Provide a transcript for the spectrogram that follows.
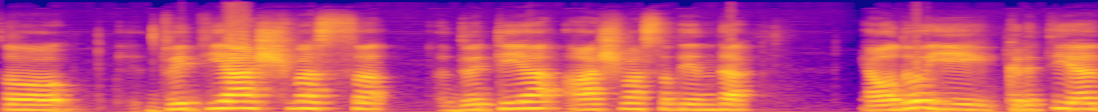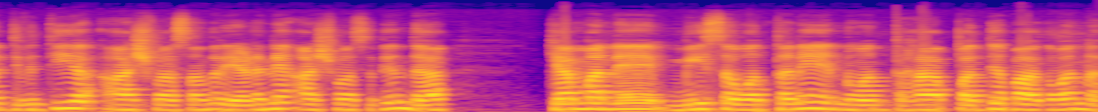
ಸೊ ದ್ವಿತೀಯಾಶ್ವಾಸ, ದ್ವಿತೀಯ ಆಶ್ವಾಸದಿಂದ, ಯಾವುದು ಈ ಕೃತಿಯ ದ್ವಿತೀಯ ಆಶ್ವಾಸ ಅಂದ್ರೆ ಎರಡನೇ ಆಶ್ವಾಸದಿಂದ ಕೆಮ್ಮನೆ, ಮೀಸ ಒತ್ತನೆ ಎನ್ನುವಂತಹ ಪದ್ಯ ಭಾಗವನ್ನ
